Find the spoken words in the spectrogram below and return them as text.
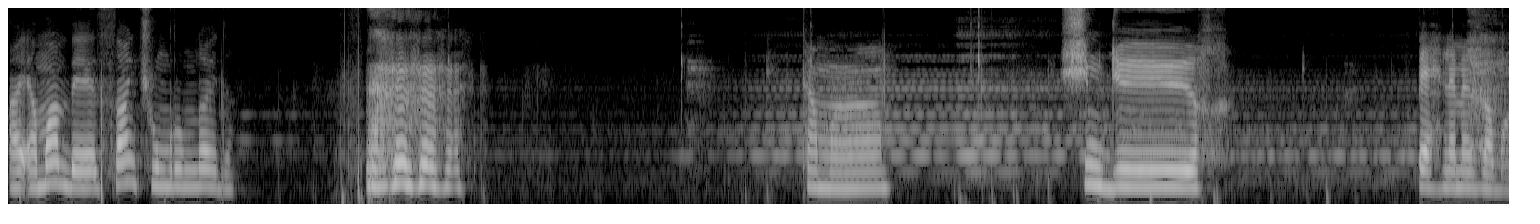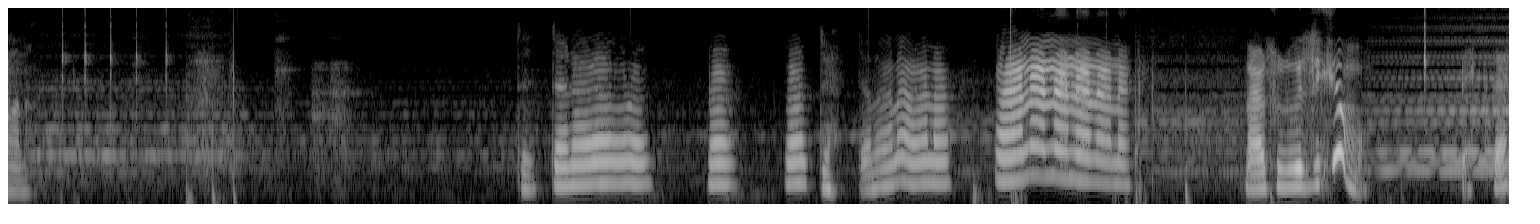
Ay aman be sanki umurumdaydı. tamam. Şimdi bekleme zamanı. Merkür gözüküyor mu? Bekle.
